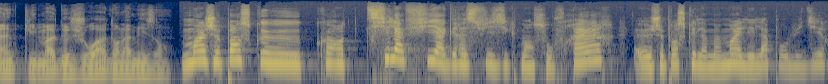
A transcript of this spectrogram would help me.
un climat de joie dans la maison? Moi, je pense que quand, si la fille agresse physiquement son frère, euh, je pense que la maman, elle est là pour lui dire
